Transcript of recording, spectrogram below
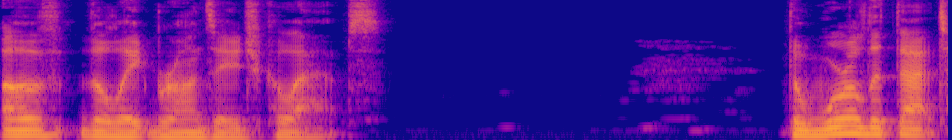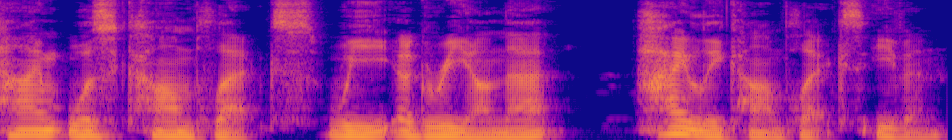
of the Late Bronze Age collapse? The world at that time was complex, we agree on that. Highly complex, even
